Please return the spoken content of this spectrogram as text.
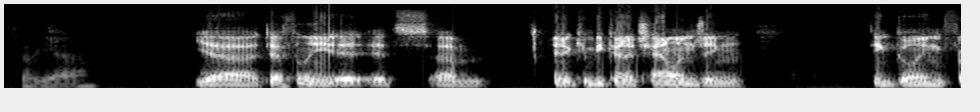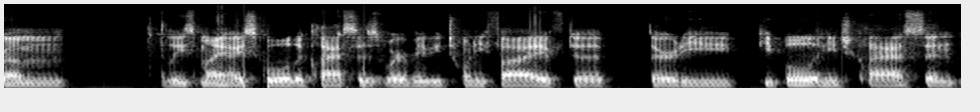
So yeah. Yeah, definitely. It, it's um, and it can be kind of challenging. I think going from at least my high school, the classes were maybe twenty five to thirty people in each class, and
